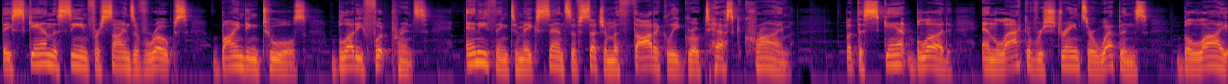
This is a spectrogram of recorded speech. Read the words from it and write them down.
They scan the scene for signs of ropes, binding tools, bloody footprints, anything to make sense of such a methodically grotesque crime. But the scant blood and lack of restraints or weapons belie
